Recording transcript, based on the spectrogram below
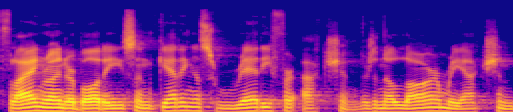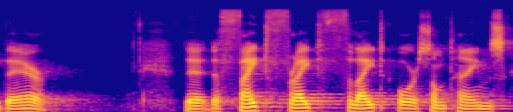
flying around our bodies and getting us ready for action. There's an alarm reaction there. The, the fight, fright, flight, or sometimes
